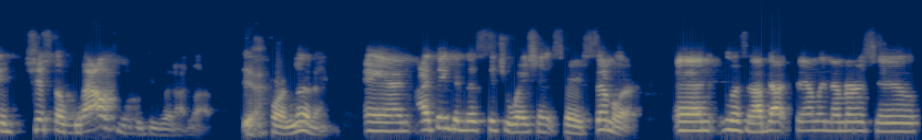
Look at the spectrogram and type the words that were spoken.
It just allows me to do what I love Yeah. for a living. And I think in this situation, it's very similar. And listen, I've got family members who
